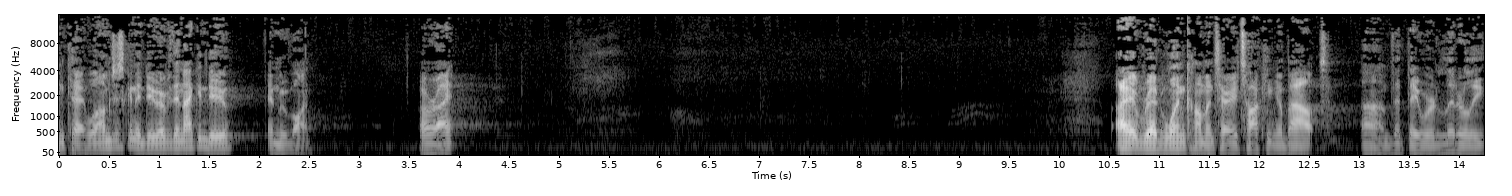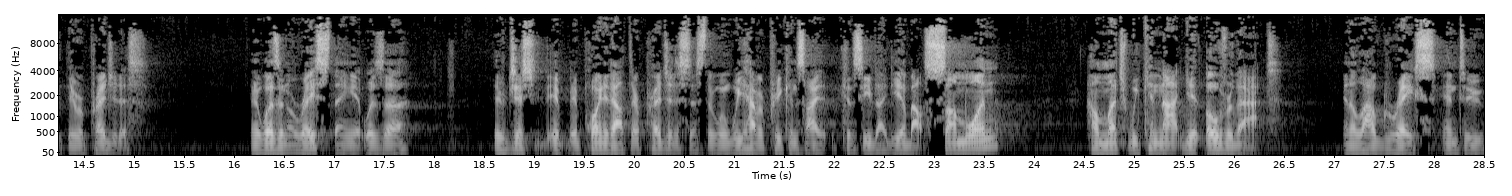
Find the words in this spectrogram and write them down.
Okay, well, I'm just going to do everything I can do and move on. All right? I read one commentary talking about um, that they were literally they were prejudiced, and it wasn't a race thing. It was a they were just it, it pointed out their prejudices that when we have a preconceived idea about someone, how much we cannot get over that and allow grace into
